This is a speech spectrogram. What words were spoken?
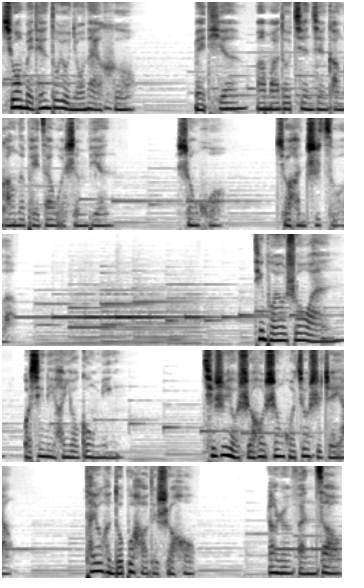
希望每天都有牛奶喝，每天妈妈都健健康康的陪在我身边，生活就很知足了。”听朋友说完，我心里很有共鸣。其实有时候生活就是这样，它有很多不好的时候，让人烦躁、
